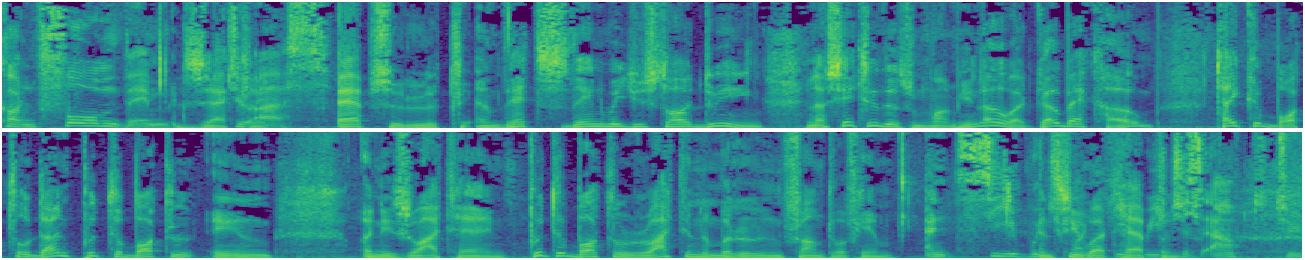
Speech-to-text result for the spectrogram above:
conform them Exactly. to us. Absolutely. And that's then what you start doing. And I said to this mom, you know what? Go back home, take a bottle, don't put the bottle in, on his right hand. Put the bottle right in the middle in front of him. And see which see one what he happens. reaches out to.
